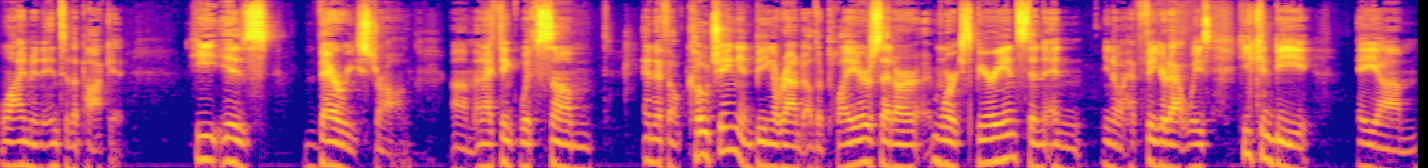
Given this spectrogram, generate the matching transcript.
linemen into the pocket. He is very strong. Um, and I think with some NFL coaching and being around other players that are more experienced and, and you know, have figured out ways, he can be a um,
